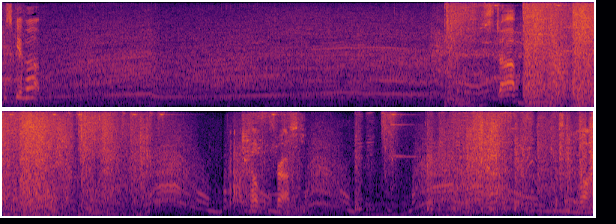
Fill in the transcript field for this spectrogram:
Just give up. Oh, pelvic thrust. We want.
